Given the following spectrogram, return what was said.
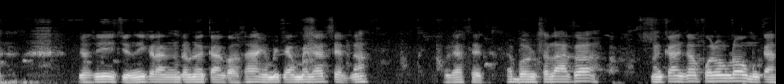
ๆเดี๋ยวนี้จุดนี้กำลังดำเนินการก่อสร้างยังไม่ยังไม่แล้วเสร็จเนาะไม่แล้วเสร็จแล้วบนศาลาก็เหมือนกันครับก็โล่งๆเหมือนกัน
